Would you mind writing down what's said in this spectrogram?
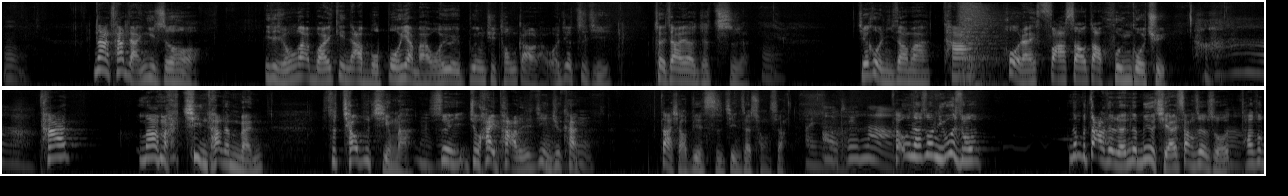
嗯。那他染疫之后，一直说啊，我还给你阿伯播下嘛，我以为不用去通告了，我就自己退烧药就吃了。嗯。结果你知道吗？他后来发烧到昏过去。他妈妈进他的门是敲不醒嘛，所以就害怕了，就进去看，大小便失禁在床上。哦天哪！他问他说：“你为什么那么大的人都没有起来上厕所？”他说：“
